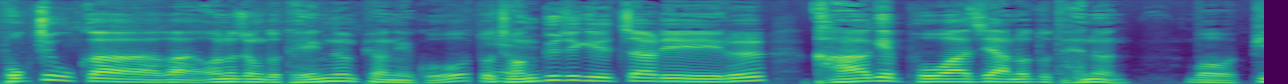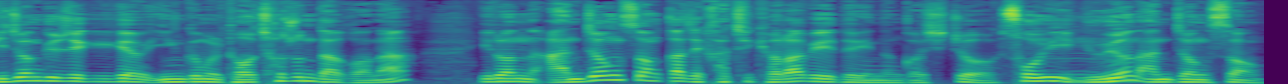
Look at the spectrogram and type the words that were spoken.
복지국가가 어느 정도 돼 있는 편이고 또 예. 정규직 일 일자리를 강하게 보호하지 않아도 되는 뭐 비정규직에게 임금을 더 쳐준다거나 이런 안정성까지 같이 결합이 되어 있는 것이죠. 소위 음. 유연 안정성.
